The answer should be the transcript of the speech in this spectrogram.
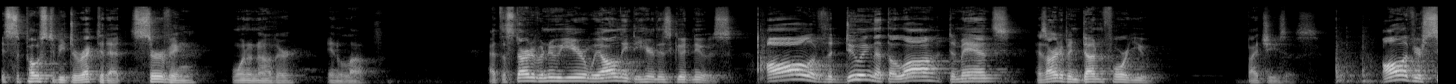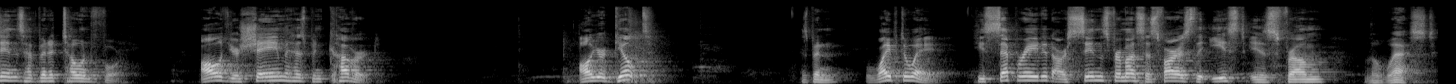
is supposed to be directed at serving one another in love. At the start of a new year, we all need to hear this good news. All of the doing that the law demands has already been done for you by Jesus. All of your sins have been atoned for. All of your shame has been covered. All your guilt has been wiped away. He separated our sins from us as far as the east is from the west.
